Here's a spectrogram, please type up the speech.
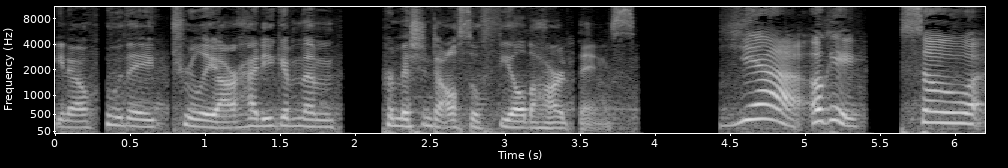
you know who they truly are how do you give them permission to also feel the hard things Yeah. Okay. So,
